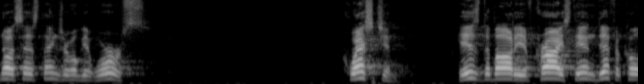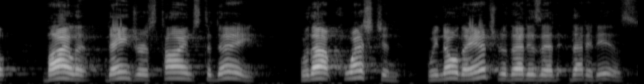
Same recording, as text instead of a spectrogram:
No, it says things are going to get worse. Question Is the body of Christ in difficult, violent, dangerous times today? Without question, we know the answer to that is that, that it is.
